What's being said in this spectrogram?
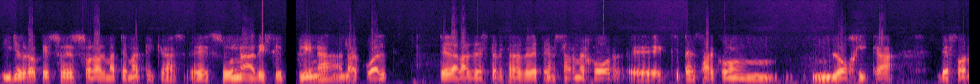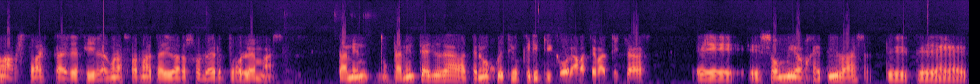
Y yo creo que eso es solo las matemáticas. Es una disciplina en la cual te da las destrezas de pensar mejor, eh, pensar con lógica, de forma abstracta, es decir, de alguna forma te ayuda a resolver problemas también, también te ayuda a tener un juicio crítico. Las matemáticas eh, son muy objetivas, te,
